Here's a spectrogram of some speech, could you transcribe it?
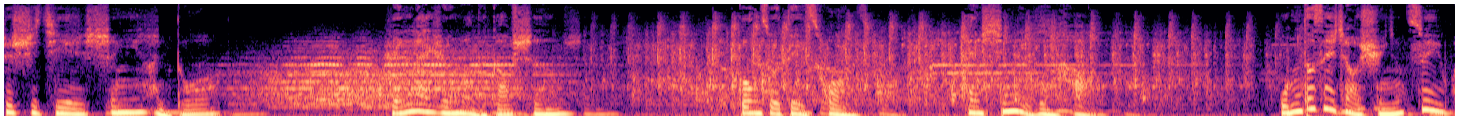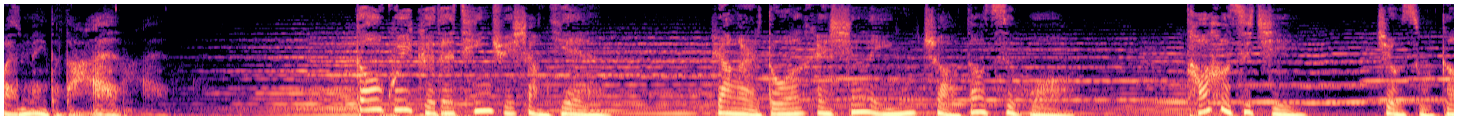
这世界声音很多，人来人往的高声，工作对错和心理问号，我们都在找寻最完美的答案。高规格的听觉响宴，让耳朵和心灵找到自我，讨好自己就足够。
